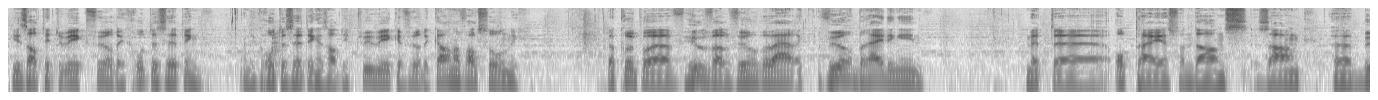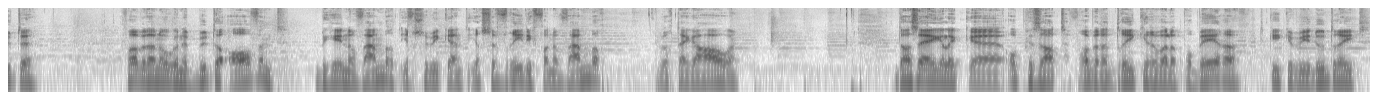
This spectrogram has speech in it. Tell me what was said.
Die is altijd de week voor de grote zitting. En de grote zitting is altijd twee weken voor de carnavalszondag. Daar kruipen we heel veel voorbereiding in. Met optredens van dans, zang, eh buten. We hebben dan ook een butenavond. Begin november, het eerste weekend, eerste vrijdag van november, wordt hij gehouden. Dat is eigenlijk eh, opgezet. We hebben dat drie keer willen proberen. Te kijken wie het doet.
